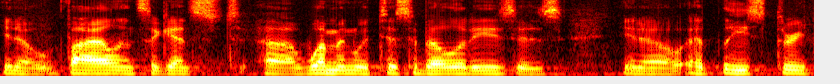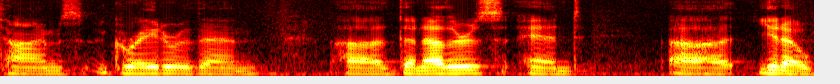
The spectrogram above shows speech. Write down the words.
you know violence against uh, women with disabilities is you know at least three times greater than uh, than others, and uh, you know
